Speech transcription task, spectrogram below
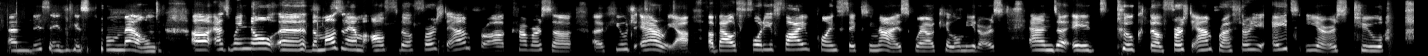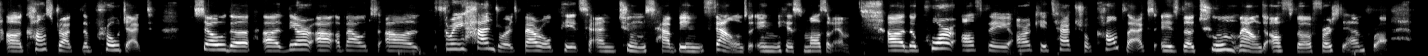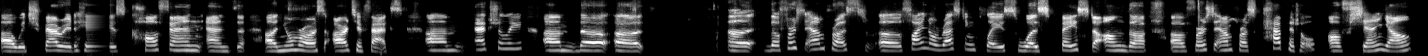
and this is his tomb mound. Uh, as we know, uh, the mausoleum of the first emperor covers a, a huge area, about 45.69 square kilometers, and uh, it took the first emperor 38 years to uh, construct the project. So the uh, there are about uh, 300 burial pits and tombs have been found in his mausoleum. Uh, the core of the architectural complex is the tomb mound of the first emperor, uh, which buried his coffin and uh, numerous artifacts. Um, actually, um, the uh, the first emperor's uh, final resting place was based on the uh, first emperor's capital of Xianyang,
